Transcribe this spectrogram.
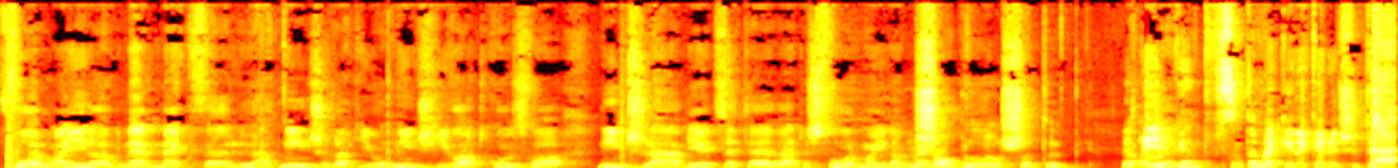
formailag nem megfelelő, hát nincs oda, nincs hivatkozva, nincs lábjegyzetelve, hát ez formailag meg. Sablonos, stb. Ja. Egyébként szerintem meg kéne keresni tényleg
